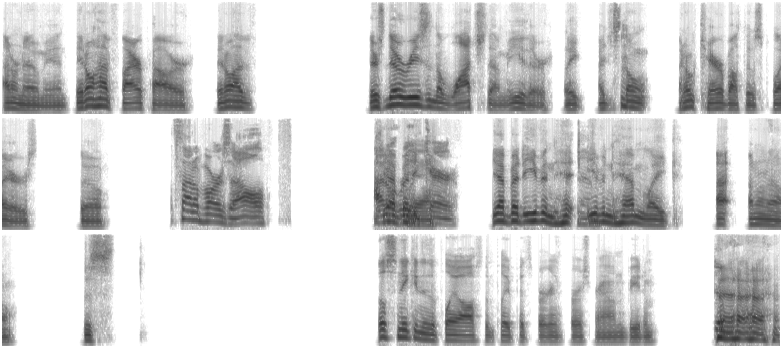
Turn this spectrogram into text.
I don't know, man. They don't have firepower. They don't have there's no reason to watch them either. Like I just Hmm. don't I don't care about those players. So Outside of Barzal, I Yeah, don't really Yeah. care. yeah, but even hi- Yeah. even him, like I I don't know, just They'll sneak into the playoffs and play Pittsburgh in the first round and beat them. Yeah,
